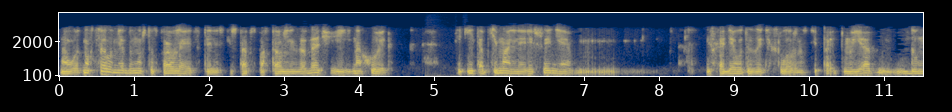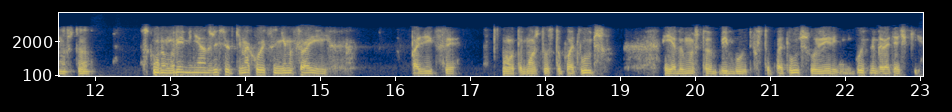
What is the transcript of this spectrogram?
Ну, вот. Но в целом, я думаю, что справляется тренерский штаб с поставленной задачей и находит какие-то оптимальные решения, исходя вот из этих сложностей. Поэтому я думаю, что скором времени Анжи все-таки находится не на своей позиции. Вот, и может выступать лучше. я думаю, что и будет выступать лучше, увереннее, будет набирать очки.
